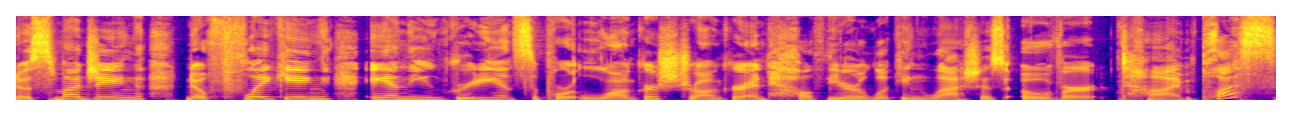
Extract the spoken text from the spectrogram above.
no smudging, no flaking, and the ingredients support longer, stronger, and healthier looking lashes over time. Plus,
